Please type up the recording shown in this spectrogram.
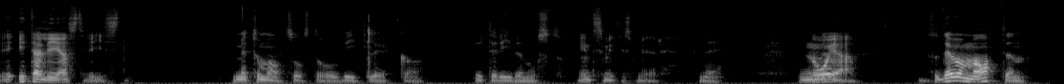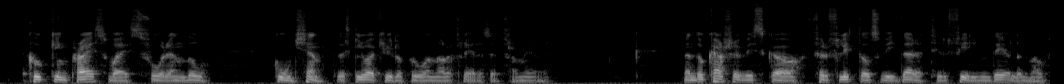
italienskt vis. Med tomatsås då och vitlök och lite riven ost. Inte så mycket smör. Nej. Nåja. Så det var maten. Cooking price wise får ändå godkänt. Det skulle vara kul att prova några fler recept framöver. Men då kanske vi ska förflytta oss vidare till filmdelen av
